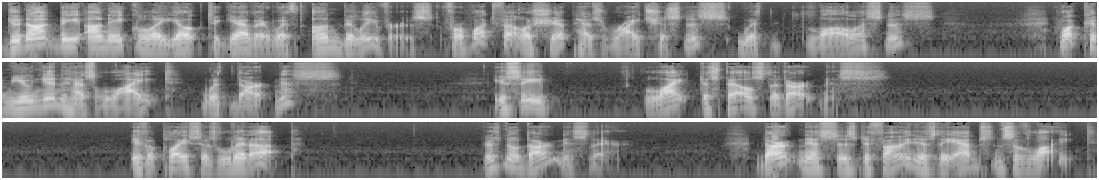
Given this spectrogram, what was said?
do not be unequally yoked together with unbelievers. For what fellowship has righteousness with lawlessness? What communion has light with darkness? You see, light dispels the darkness. If a place is lit up, there's no darkness there. Darkness is defined as the absence of light.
